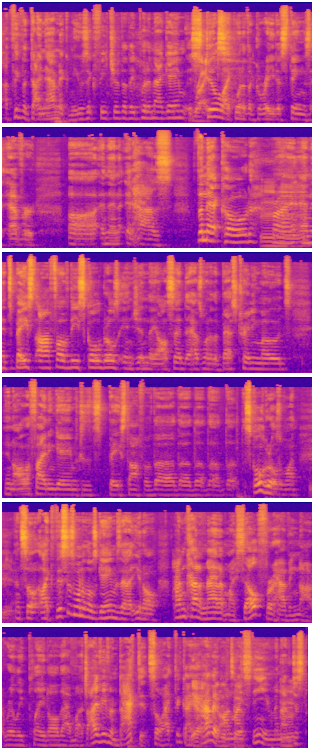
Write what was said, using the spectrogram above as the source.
I, I think the dynamic music feature that they put in that game is Right. still like one of the greatest things ever. Uh, and then it has the net code, Mm-hmm. right? And it's based off of the Skullgirls engine. They all said it has one of the best training modes in all the fighting games because it's based off of the the the the, the, the Skullgirls one. And so like this is one of those games that you know I'm kind of mad at myself for having not really played all that much. I've even backed it, so I think I Yeah, have it did on my. Steam, and I've just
